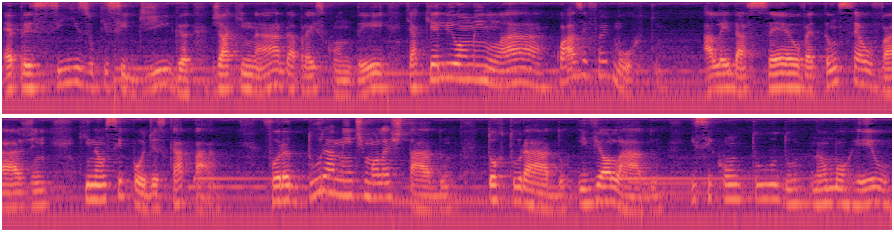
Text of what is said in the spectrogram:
É preciso que se diga, já que nada para esconder, que aquele homem lá quase foi morto. A lei da selva é tão selvagem que não se pôde escapar. Fora duramente molestado, torturado e violado, e se contudo não morreu,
